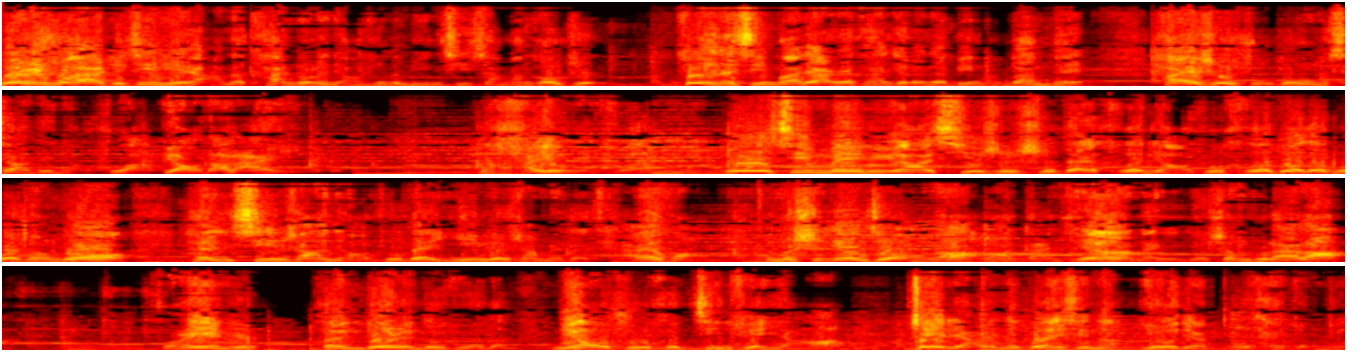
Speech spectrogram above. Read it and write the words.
有人说啊，这金泫雅呢看中了鸟叔的名气，想攀高枝，所以呢，尽管俩人看起来呢并不般配，还是主动向这鸟叔啊表达了爱意。那还有人说啊，这金美女啊，其实是在和鸟叔合作的过程中，很欣赏鸟叔在音乐上面的才华。那么时间久了啊，感情那也就生出来了。总而言之，很多人都觉得鸟叔和金泫雅这俩人的关系呢，有点不太正常。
